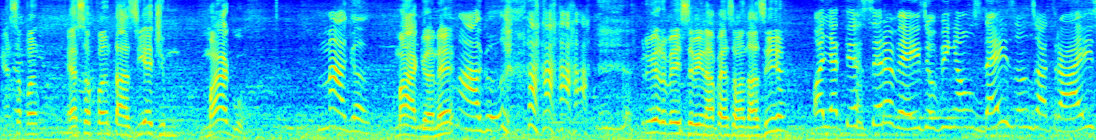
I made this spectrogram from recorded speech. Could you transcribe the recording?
Essa, fan- essa fantasia é de mago? Maga, Maga, né? mago. Primeira vez que você vem na festa fantasia? Olha, a terceira vez eu vim há uns 10 anos atrás,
